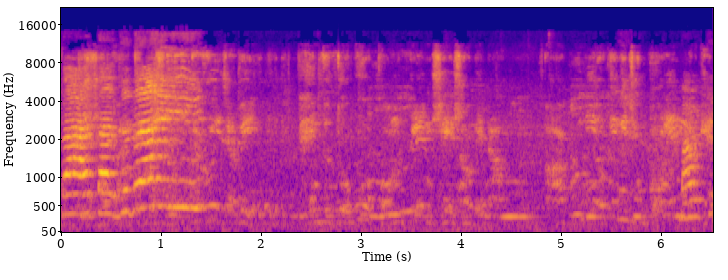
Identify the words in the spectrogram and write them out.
তা তার জন্য বাবাকে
